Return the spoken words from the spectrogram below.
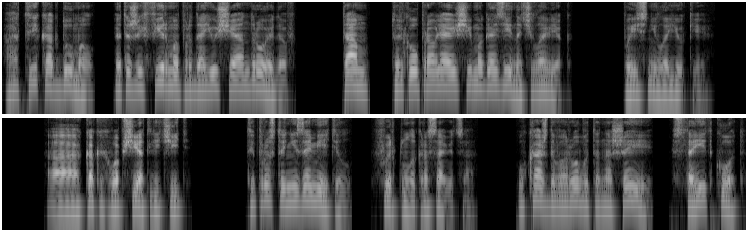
А ты как думал? Это же фирма, продающая андроидов. Там только управляющий магазина человек, пояснила Юки. А как их вообще отличить? Ты просто не заметил, фыркнула красавица. У каждого робота на шее стоит код,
